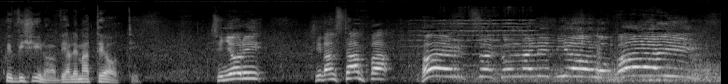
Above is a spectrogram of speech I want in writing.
qui vicino a Viale Matteotti. Signori, si va in stampa? Forza con la Nebbiolo, vai!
